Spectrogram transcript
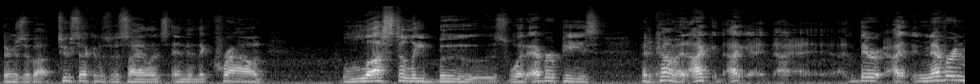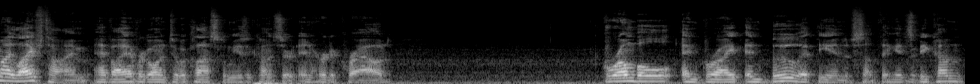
there's about two seconds of silence, and then the crowd lustily boos whatever piece had come. And I, I, I there, I, never in my lifetime have I ever gone to a classical music concert and heard a crowd grumble and gripe and boo at the end of something. It's become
